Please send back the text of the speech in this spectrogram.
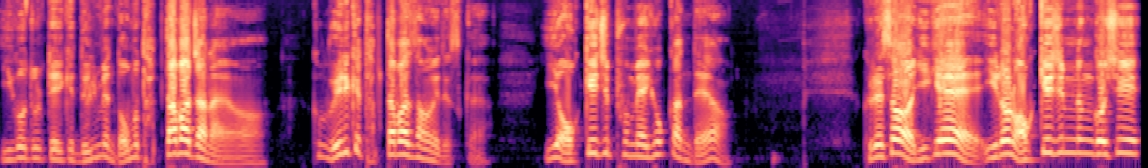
이거 둘 때 이렇게 늘면 너무 답답하잖아요. 그럼 왜 이렇게 답답한 상황이 됐을까요? 이 어깨 짚음의 효과인데요. 그래서 이게 이런 어깨 짚는 것이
